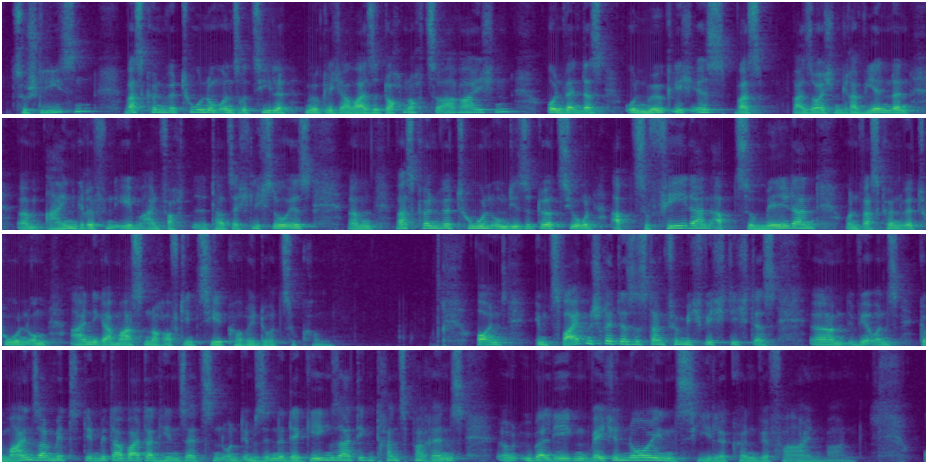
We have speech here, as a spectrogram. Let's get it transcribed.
zu schließen? Was können wir tun, um unsere Ziele möglicherweise doch noch zu erreichen? Und wenn das unmöglich ist, was bei solchen gravierenden ähm, Eingriffen eben einfach äh, tatsächlich so ist. Ähm, was können wir tun, um die Situation abzufedern, abzumildern und was können wir tun, um einigermaßen noch auf den Zielkorridor zu kommen? Und im zweiten Schritt ist es dann für mich wichtig, dass ähm, wir uns gemeinsam mit den Mitarbeitern hinsetzen und im Sinne der gegenseitigen Transparenz äh, überlegen, welche neuen Ziele können wir vereinbaren.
